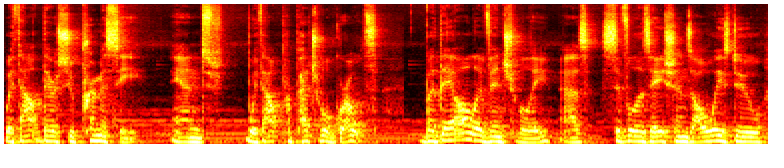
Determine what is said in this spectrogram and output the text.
without their supremacy and without perpetual growth. But they all eventually, as civilizations always do,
